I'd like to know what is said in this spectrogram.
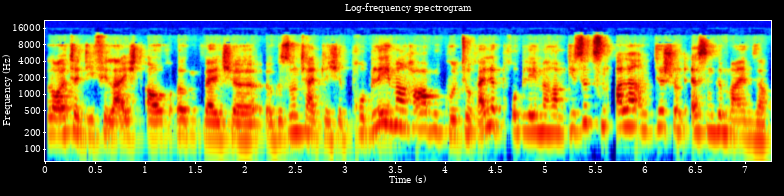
Leute, die vielleicht auch irgendwelche gesundheitliche Probleme haben, kulturelle Probleme haben, die sitzen alle am Tisch und essen gemeinsam.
